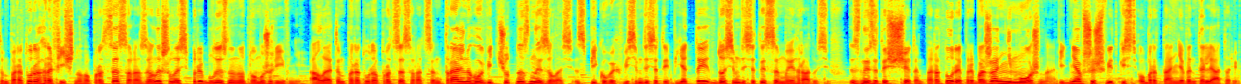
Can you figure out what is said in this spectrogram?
Температура графічного процесора залишилась приблизно на тому ж рівні, але температура процесора центрального відчутно знизилась з пікових 85 до 77 градусів. Знизити ще температури при бажанні можна, піднявши швидкість обертання вентиляторів,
